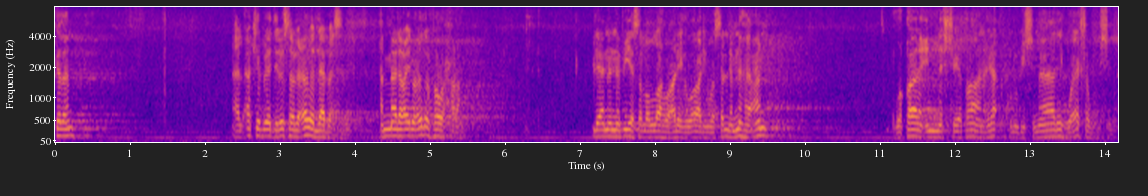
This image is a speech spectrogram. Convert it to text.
كذا. الأكل باليد اليسرى لعذر لا بأس به. أما لغير عذر فهو حرام. لأن النبي صلى الله عليه وآله وسلم نهى عنه وقال إن الشيطان يأكل بشماله ويشرب بشماله.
